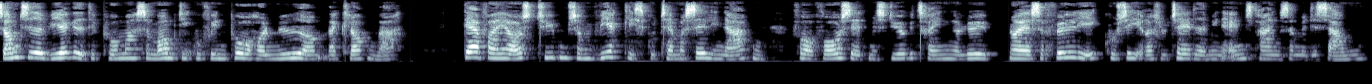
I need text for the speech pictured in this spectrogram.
Samtidig virkede det på mig, som om de kunne finde på at holde møde om, hvad klokken var. Derfor er jeg også typen, som virkelig skulle tage mig selv i nakken for at fortsætte med styrketræning og løb, når jeg selvfølgelig ikke kunne se resultatet af mine anstrengelser med det samme.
